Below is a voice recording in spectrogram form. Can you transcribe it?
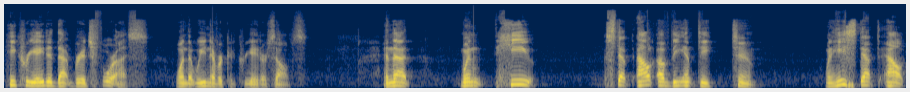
He created that bridge for us one that we never could create ourselves. And that when he stepped out of the empty tomb, when he stepped out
